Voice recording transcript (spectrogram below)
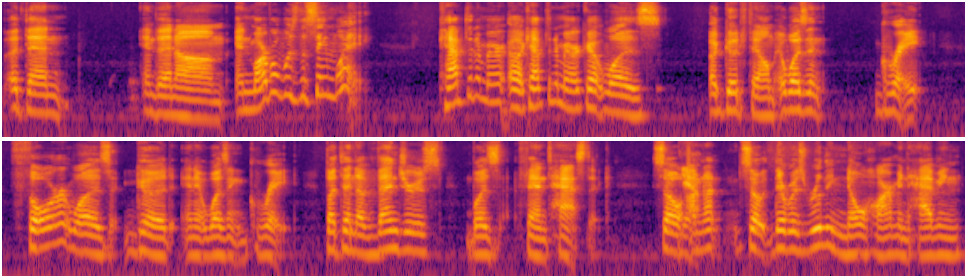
but then, and then um, and Marvel was the same way. Captain America, uh, Captain America was a good film. It wasn't great. Thor was good and it wasn't great. But then Avengers was fantastic. So Yeah. I'm not so there was really no harm in having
